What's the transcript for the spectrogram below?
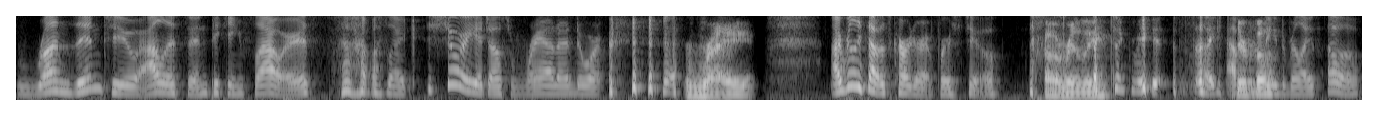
runs into Allison picking flowers. And I was like, sure, you just ran into her. right. I really thought it was Carter at first, too. Oh really? It took me like half They're the both- scene to realize, oh,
